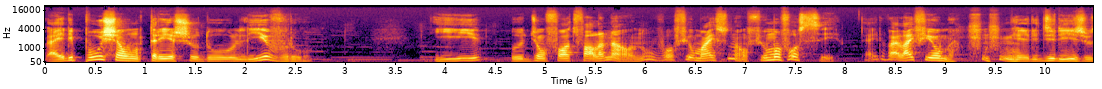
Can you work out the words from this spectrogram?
Aí ele puxa um trecho do livro e o John Ford fala, não, não vou filmar isso não, filma você. Aí ele vai lá e filma. ele dirige, o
